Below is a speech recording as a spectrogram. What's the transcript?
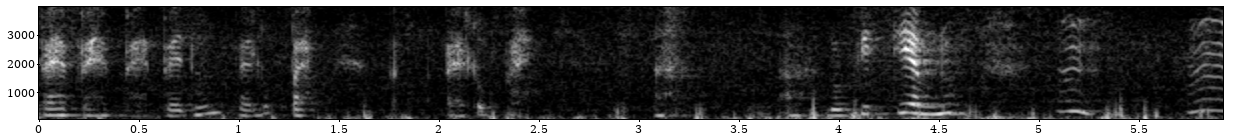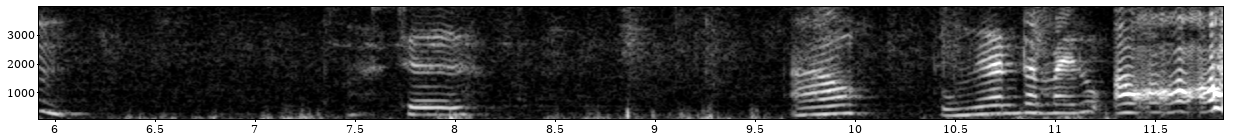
ไปไปไปไปลูกไปลูกไปไปลูกไปดูพี่เตี้ยมลูกเจอเอาถุงเงินทำไมลูก เอาเอาเอาเอา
